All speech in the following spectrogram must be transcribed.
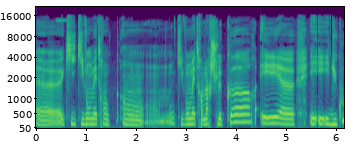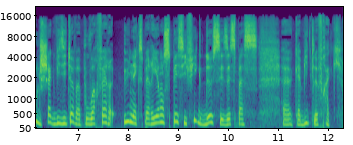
Euh, qui, qui vont mettre en, en, qui vont mettre en marche le corps et, euh, et, et, et, du coup, chaque visiteur va pouvoir faire une expérience spécifique de ces espaces euh, qu'habite le FRAC.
